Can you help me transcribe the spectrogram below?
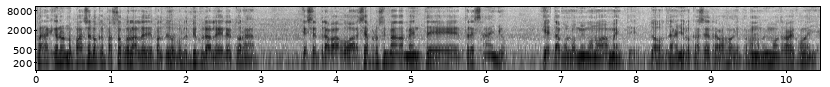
Para que no nos pase lo que pasó con la ley de partido político y la ley electoral, que se trabajó hace aproximadamente tres años y estamos lo mismo nuevamente. Dos o tres años lo que hace trabajo y estamos lo mismo otra vez con ella.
